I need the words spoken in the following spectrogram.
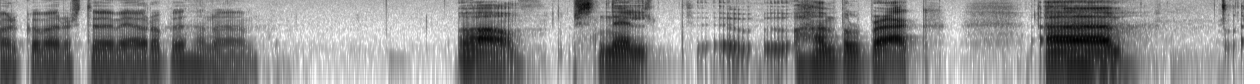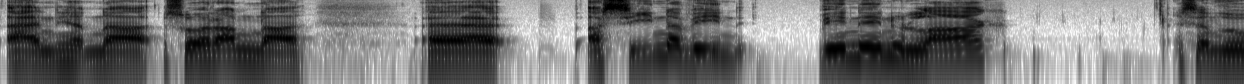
mörgum öðrum stöðum í Európu þannig að Vá, snild, humble brag. Um, En hérna, svo er annað uh, að sína vin, viniðinu lag sem þú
